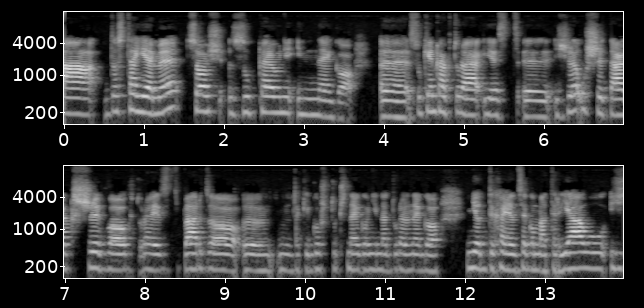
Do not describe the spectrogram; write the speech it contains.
a dostajemy coś zupełnie innego. E, sukienka, która jest e, źle uszyta, krzywo, która jest bardzo e, takiego sztucznego, nienaturalnego, nieoddychającego materiału i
